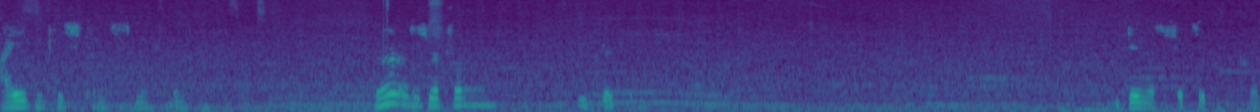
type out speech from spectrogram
Eigentlich kann ich es mir schon denken. Ja, also ich werde schon gut Geld verdienen. Mit dem, was ich jetzt hier gerade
